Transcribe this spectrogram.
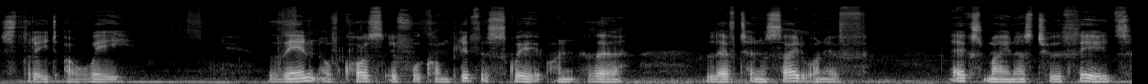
straight away. Then of course if we complete the square on the left hand side on f x minus 2 thirds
